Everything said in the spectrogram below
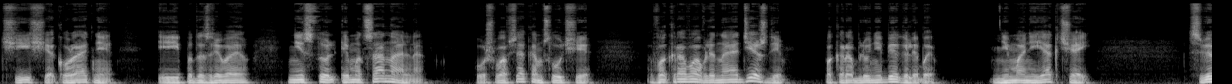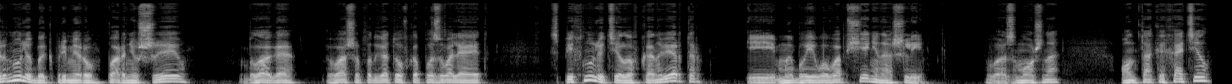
чище, аккуратнее и, подозреваю, не столь эмоционально. Уж во всяком случае, в окровавленной одежде по кораблю не бегали бы. Не маньяк чай. Свернули бы, к примеру, парню шею, благо ваша подготовка позволяет, спихнули тело в конвертер, и мы бы его вообще не нашли. Возможно, он так и хотел.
